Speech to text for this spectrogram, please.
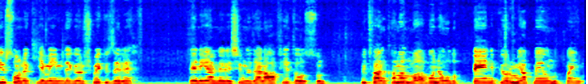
Bir sonraki yemeğimde görüşmek üzere. Deneyenlere şimdiden afiyet olsun. Lütfen kanalıma abone olup beğenip yorum yapmayı unutmayın.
